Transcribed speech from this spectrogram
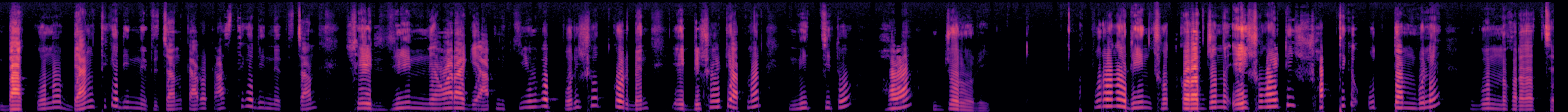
বা কোনো ব্যাংক থেকে ঋণ নিতে চান, কারও কাছ থেকে ঋণ নিতে চান, সেই ঋণ নেওয়ার আগে আপনি কীভাবে পরিশোধ করবেন এই বিষয়টি আপনার নিশ্চিত হওয়া জরুরি। পুরনো ঋণ শোধ করার জন্য এই সময়টি সব থেকে উত্তম বলে গণ্য করা যাচ্ছে।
